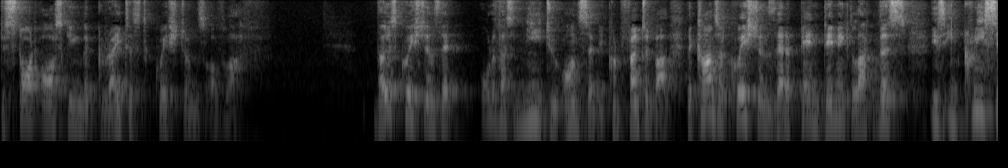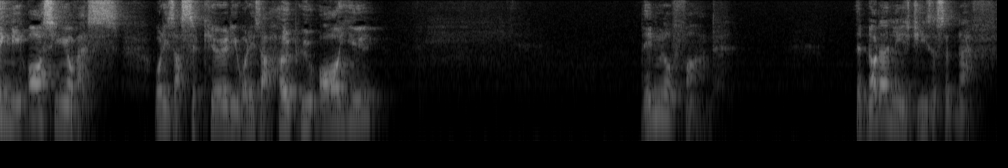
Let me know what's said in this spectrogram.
to start asking the greatest questions of life, those questions that all of us need to answer and be confronted by, the kinds of questions that a pandemic like this is increasingly asking of us what is our security? What is our hope? Who are you? Then we'll find that not only is Jesus enough,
